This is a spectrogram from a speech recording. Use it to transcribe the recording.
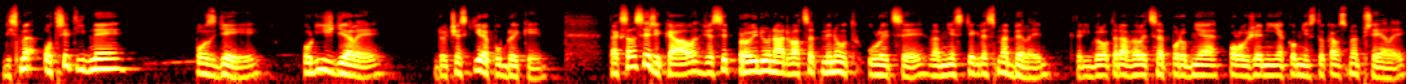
Když jsme o tři týdny později odjížděli do České republiky, tak jsem si říkal, že si projdu na 20 minut ulici ve městě, kde jsme byli, který bylo teda velice podobně položený jako město, kam jsme přijeli,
